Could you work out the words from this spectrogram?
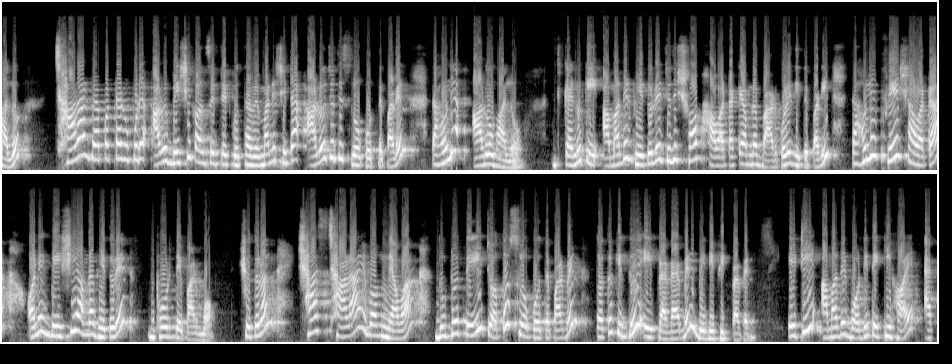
ভালো। ছাড়ার ব্যাপারটার উপরে আরও বেশি কনসেন্ট্রেট করতে হবে মানে সেটা আরও যদি স্লো করতে পারেন, তাহলে আরও ভালো। কেন কি আমাদের ভেতরে যদি সব হাওয়াটাকে আমরা বার করে দিতে পারি, তাহলে ফ্রেশ হাওয়াটা অনেক বেশি আমরা ভেতরে ভরতে পারব। সুতরাং শ্বাস ছাড়া এবং নেওয়া দুটোতেই যত স্লো করতে পারবেন, তত কিন্তু এই প্রাণায়ামের বেনিফিট পাবেন। এটি আমাদের বডিতে কি হয়? এত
